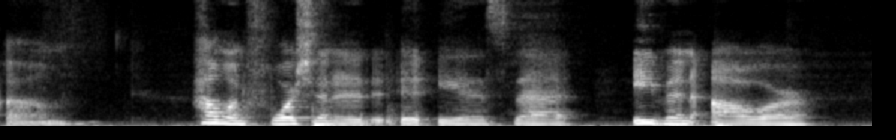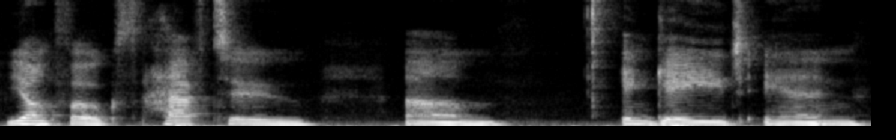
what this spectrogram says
um, how unfortunate it is that even our young folks have to um, engage in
